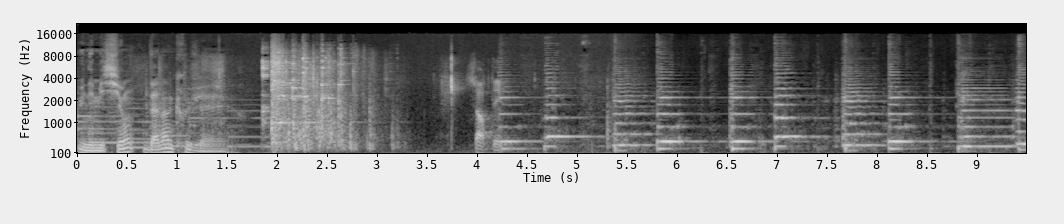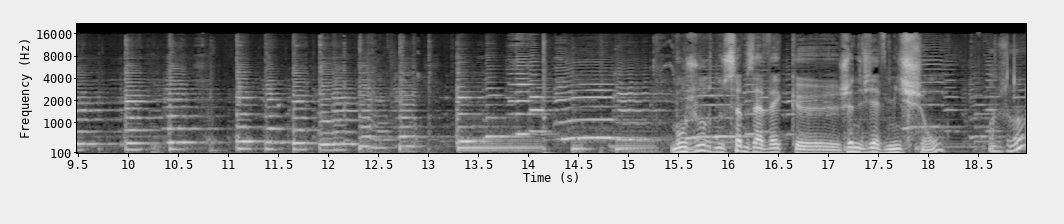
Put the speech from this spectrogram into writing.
Une émission d'Alain Kruger. Sortez. Nous sommes avec euh, Geneviève Michon. Bonjour.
